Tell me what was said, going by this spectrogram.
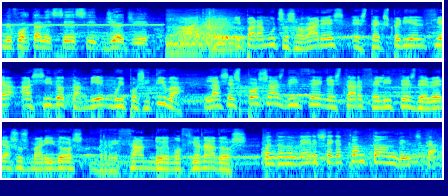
me fortalecesse dia a dia. Y para muchos hogares esta experiencia ha sido también muy positiva. Las esposas dicen estar felices de ver a sus maridos rezando emocionados. Quando não vê, ele chega cantando dentro de casa.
